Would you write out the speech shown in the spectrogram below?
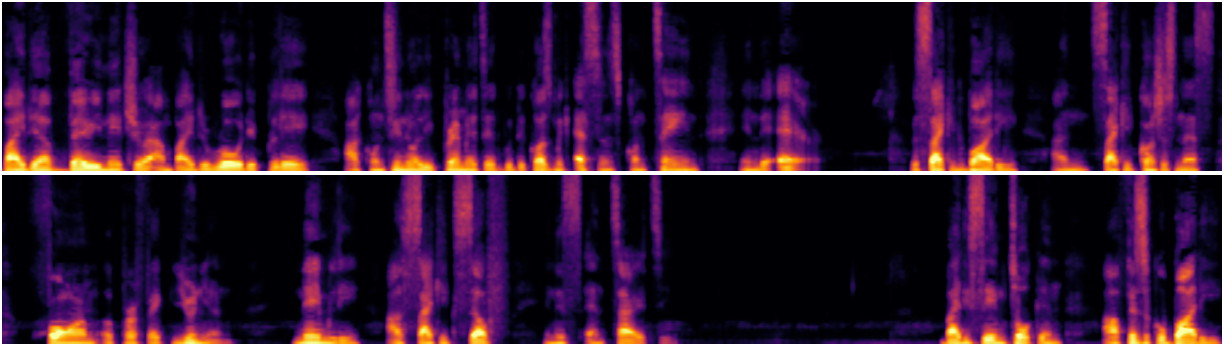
by their very nature and by the role they play, are continually permeated with the cosmic essence contained in the air. The psychic body and psychic consciousness form a perfect union, namely, our psychic self in its entirety. By the same token, our physical body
